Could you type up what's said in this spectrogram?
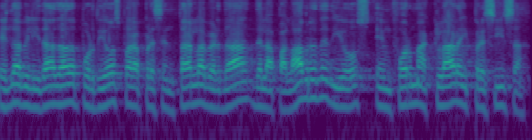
es la habilidad dada por Dios para presentar la verdad de la palabra de Dios en forma clara y precisa.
